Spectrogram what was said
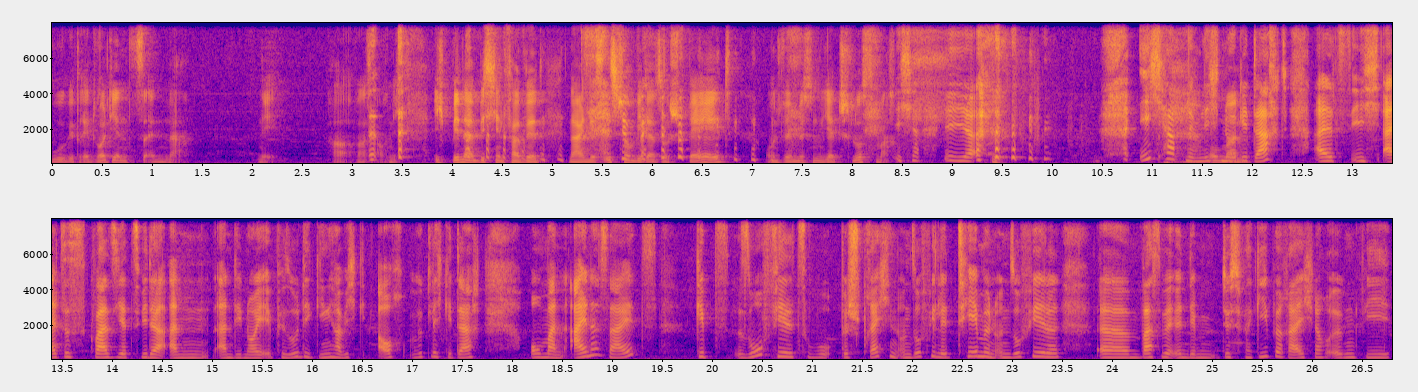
Uhr gedreht? Wollt ihr ins Na? Nee. Ah, War es auch nicht. Ich bin ein bisschen verwirrt. Nein, es ist schon wieder so spät und wir müssen jetzt Schluss machen. Ich, ja. Ich habe nämlich Oh nur gedacht, als ich, als es quasi jetzt wieder an, an die neue Episode ging, habe ich auch wirklich gedacht, oh Mann, einerseits gibt es so viel zu besprechen und so viele Themen und so viel, ähm, was wir in dem Dysphagie-Bereich noch irgendwie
